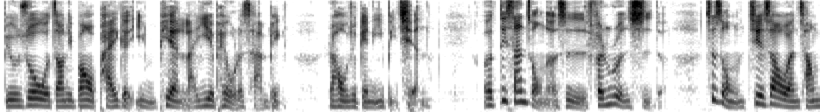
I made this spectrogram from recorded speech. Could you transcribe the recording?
比如说我找你帮我拍一个影片来业配我的产品，然后我就给你一笔钱。而第三种呢是分润式的，这种介绍完产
